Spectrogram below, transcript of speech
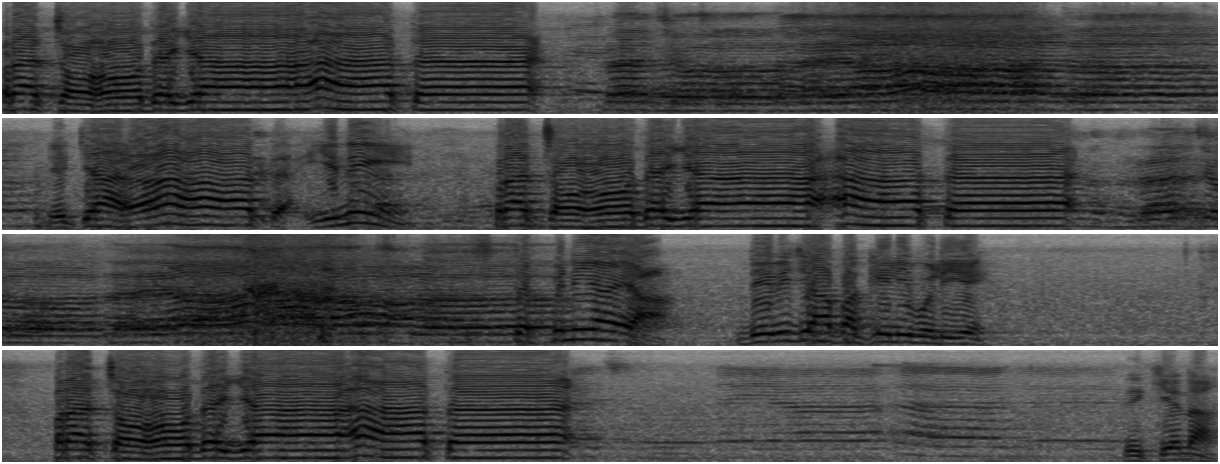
प्रचोदयात। प्रचोदयात्। ये क्या है? ये नहीं। प्रचोदयात स्टेप नहीं आया देवी जी आप अकेली बोलिए। प्रचोदयात देखिए ना।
